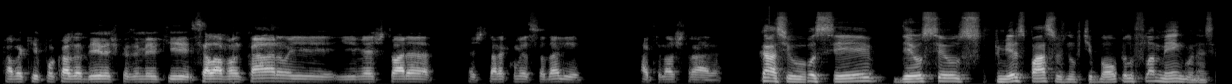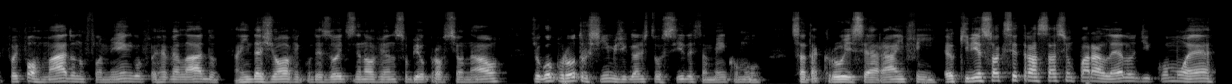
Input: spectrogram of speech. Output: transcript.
Acaba que por causa dele as coisas meio que se alavancaram e, e minha história, a história começou dali, aqui na Austrália. Cássio, você deu seus primeiros passos no futebol pelo Flamengo, né? Você foi formado no Flamengo, foi revelado ainda jovem, com 18, 19 anos, subiu profissional jogou por outros times de grandes torcidas também, como Santa Cruz, Ceará, enfim. Eu queria só que você traçasse um paralelo de como é,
